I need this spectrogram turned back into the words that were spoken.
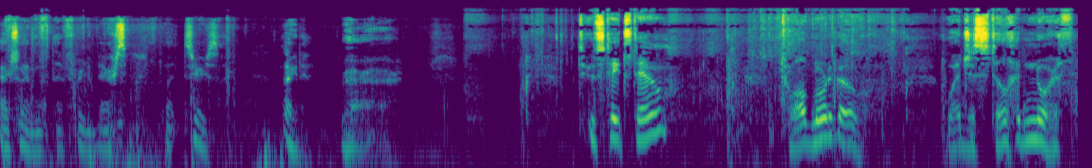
Actually, I'm not that afraid of bears, but seriously, look at that. Two states down, 12 more to go. Wedge is still heading north.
